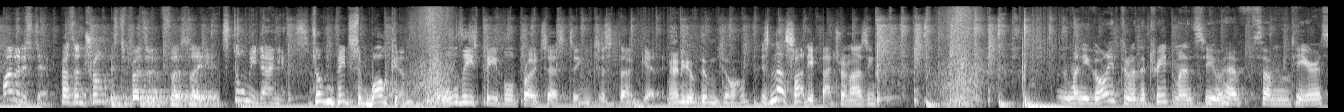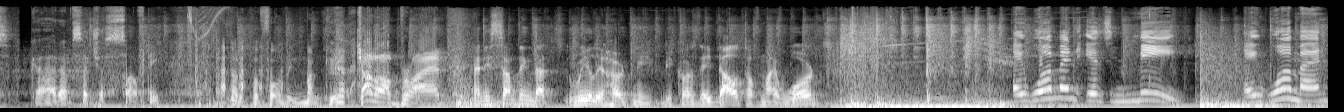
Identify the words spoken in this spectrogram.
Prime Minister, President Trump, Mr. President, First Lady, Stormy Daniels, Jordan Peterson, welcome. All these people protesting just don't get it. Many of them don't. Isn't that slightly patronising? When you're going through the treatments, you have some tears. God, I'm such a softie. I'm not a performing monkey. Come on, Brian. And it's something that really hurt me because they doubt of my words. A woman is me. A woman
